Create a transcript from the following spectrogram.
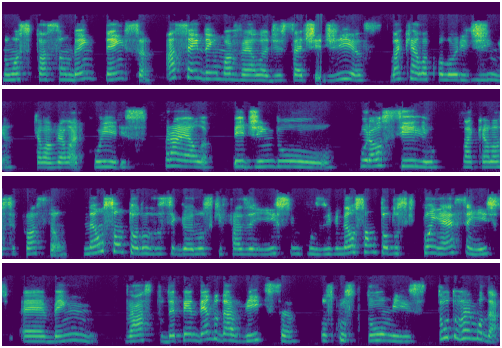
numa situação bem tensa, acendem uma vela de sete dias, daquela coloridinha, aquela vela arco-íris, para ela, pedindo por auxílio naquela situação. Não são todos os ciganos que fazem isso, inclusive não são todos que conhecem isso. É bem vasto, dependendo da vixa, os costumes, tudo vai mudar.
